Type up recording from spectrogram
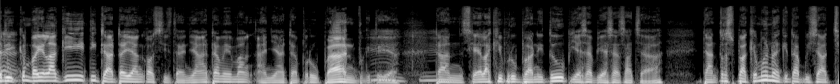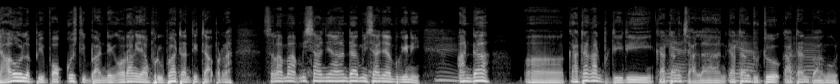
Jadi kembali lagi tidak ada yang konsisten. Yang ada memang hanya ada perubahan begitu ya. Hmm, hmm. Dan sekali lagi perubahan itu biasa-biasa saja. Dan terus bagaimana kita bisa jauh lebih fokus dibanding orang yang berubah dan tidak pernah selama misalnya Anda misalnya begini. Hmm. Anda eh, kadang kan berdiri, kadang Iya. jalan, kadang Iya. duduk, kadang Mm-mm. bangun.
